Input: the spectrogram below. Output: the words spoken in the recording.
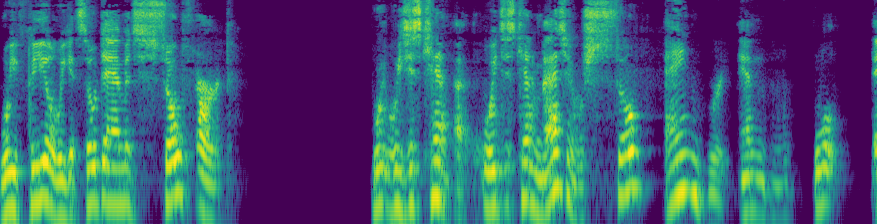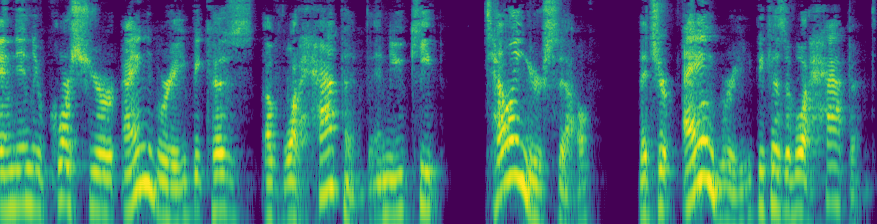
we feel we get so damaged, so hurt. We, we just can't. We just can't imagine. We're so angry, and well, and then of course you're angry because of what happened and you keep telling yourself that you're angry because of what happened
